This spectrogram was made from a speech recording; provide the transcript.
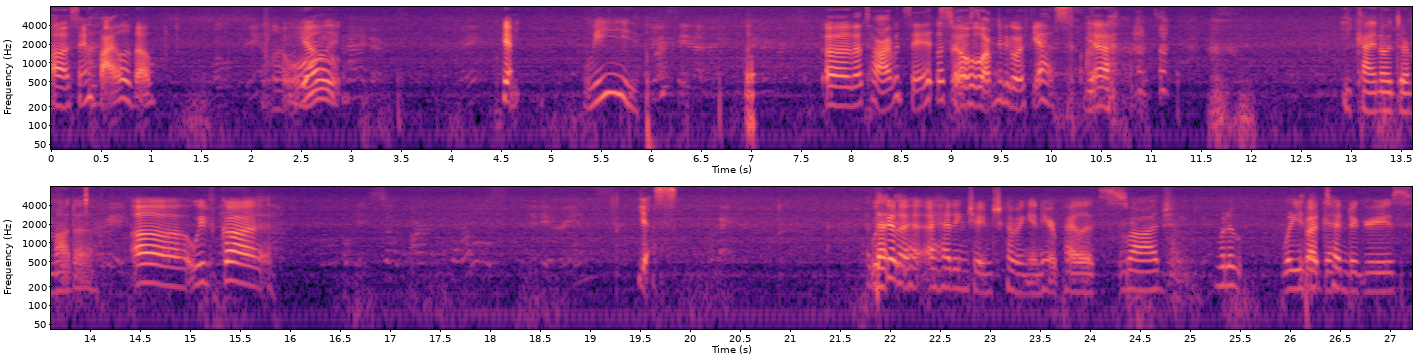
Uh, same phyla, though. Oh. Yeah. Yeah, Wee. uh, that's how I would say it. That's I so said I'm going to go with yes. Yeah. Echinodermata. Uh, we've got Yes. we've That got a heading change coming in here, pilots. Raj, what do, what do you About think? 10 degrees.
